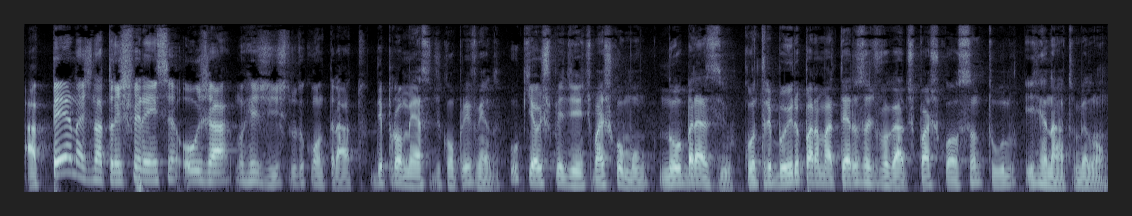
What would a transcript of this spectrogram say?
apenas na transferência ou já no registro do contrato de promessa de compra e venda, o que é o expediente mais comum no Brasil. Contribuíram para a matéria os advogados Pascoal Santulo e Renato Melon.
